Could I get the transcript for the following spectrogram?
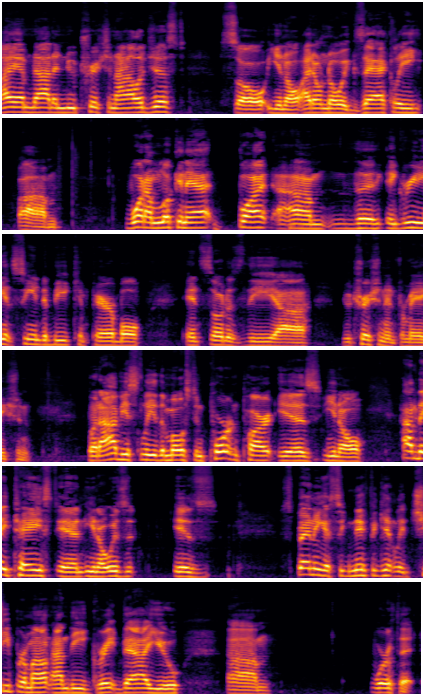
I am not a nutritionologist, so, you know, I don't know exactly um, what I'm looking at, but um, the ingredients seem to be comparable, and so does the uh, nutrition information. But obviously, the most important part is, you know, how do they taste, and you know, is it is spending a significantly cheaper amount on the great value um, worth it?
